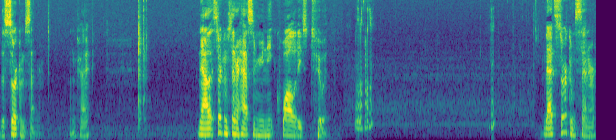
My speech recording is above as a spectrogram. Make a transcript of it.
the circumcenter. Okay. Now that circumcenter has some unique qualities to it. That circumcenter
